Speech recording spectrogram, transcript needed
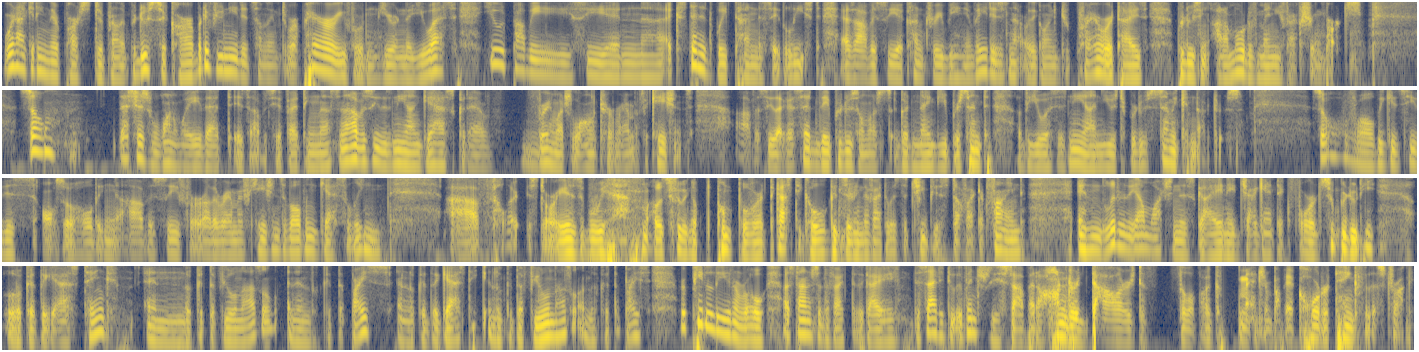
we're not getting their parts to produce a car, but if you needed something to repair, even here in the US, you would probably see an uh, extended wait time to say the least, as obviously a country being invaded is not really going to prioritize producing automotive manufacturing parts. So, that's just one way that it's obviously affecting us, and obviously the neon gas could have very much long term ramifications. Obviously, like I said, they produce almost a good 90% of the US's neon used to produce semiconductors. So, overall, we could see this also holding, obviously, for other ramifications involving gasoline. Uh, hilarious story is we I was filling up the pump over at the Costco, considering the fact it was the cheapest stuff I could find, and literally I'm watching this guy in a gigantic Ford Super Duty look at the gas tank and look at the fuel nozzle, and then look at the price, and look at the gas tank, and look at the fuel nozzle, and look at the price repeatedly in a row, astonished at the fact that the guy decided to eventually stop at a hundred dollars to fill up, I could imagine, probably a quarter tank for this truck.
